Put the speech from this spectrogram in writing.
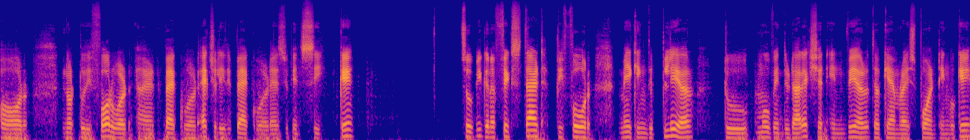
or not to the forward and backward. Actually the backward as you can see okay so we're gonna fix that before making the player to move in the direction in where the camera is pointing okay?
